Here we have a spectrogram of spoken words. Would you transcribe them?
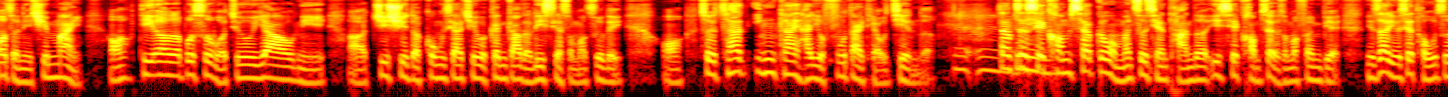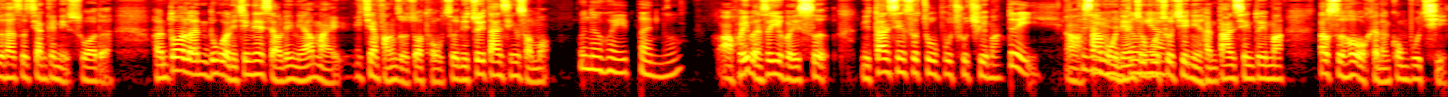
或者你去卖哦。第二个不是我就要你啊、继续的供下去，有更高的利息啊什么之类哦。所以它应该还有附带条件的。嗯嗯像这些 concept 跟我们之前谈的一些 concept 有什么分别？你知道有些投资他是这样跟你说的，很多人如果你今天小林你要买一间房子做投资，你最担心什么？不能回本哦。啊，回本是一回事，你担心是租不出去吗？对啊，三五年租不出去，你很担心对吗？到时候我可能供不起，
